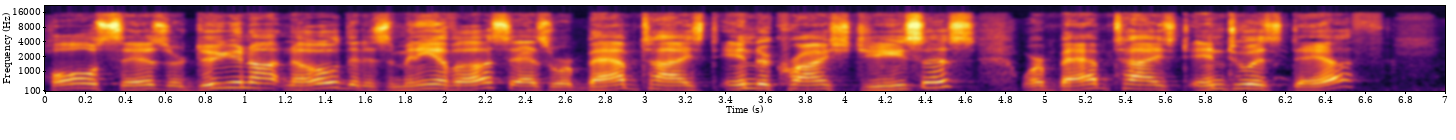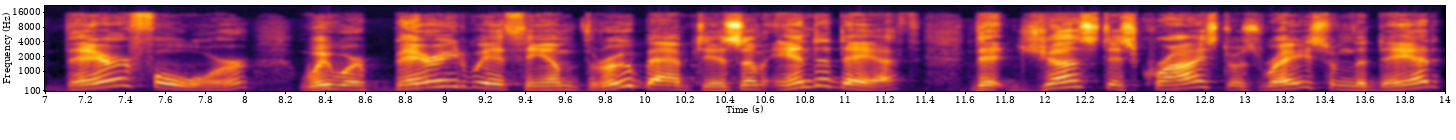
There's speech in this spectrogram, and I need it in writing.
Paul says, Or do you not know that as many of us as were baptized into Christ Jesus were baptized into His death? Therefore, we were buried with him through baptism into death, that just as Christ was raised from the dead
